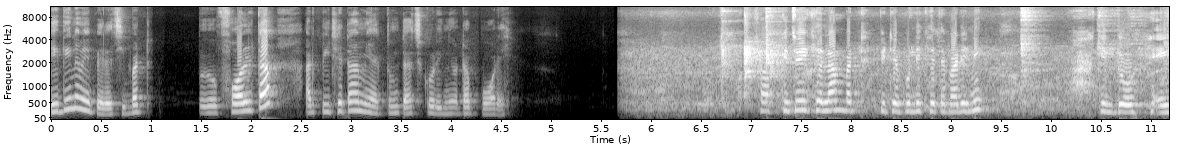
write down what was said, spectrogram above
এই দিন আমি পেরেছি বাট ফলটা আর পিঠেটা আমি একদম টাচ করিনি ওটা পরে। সব কিছুই খেলাম বাট পিঠে পুলি খেতে পারিনি। কিন্তু এই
